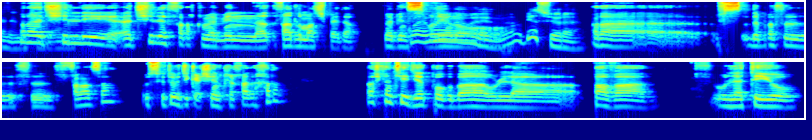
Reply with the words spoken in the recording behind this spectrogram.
كان راه هادشي اللي هادشي اللي فرق ما بين في هذا الماتش بعدا. ما بين السبليون و بيان سور راه في الس- دابا في فرنسا وسيرتو في ديك 20 دقيقة الاخرى أش كان تيدير بوغبا ولا بافار ولا تيو؟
